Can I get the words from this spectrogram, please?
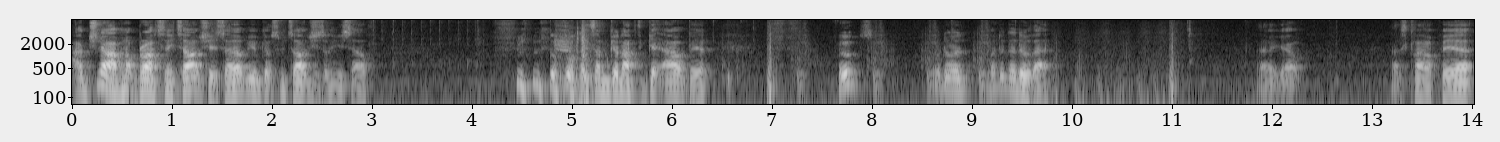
I, do you know, I've not brought any torches, so I hope you've got some torches on yourself. Otherwise, I'm going to have to get out of here. Oops. What, do I, what did I do there? There we go. Let's climb up here.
